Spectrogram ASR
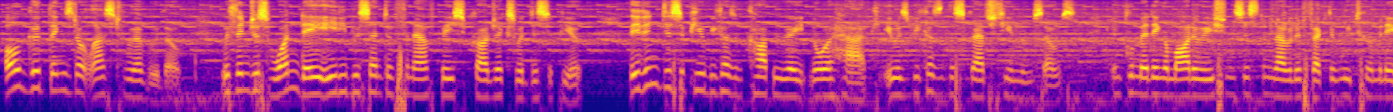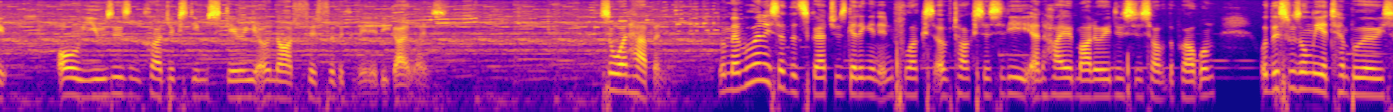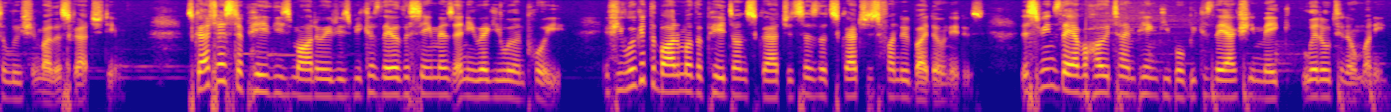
All good things don't last forever, though. Within just one day, 80% of FNAF-based projects would disappear. They didn't disappear because of copyright nor hack, it was because of the Scratch team themselves, implementing a moderation system that would effectively terminate all users and projects deemed scary or not fit for the community guidelines. So what happened? Remember when I said that Scratch was getting an influx of toxicity and hired moderators to solve the problem? Well, this was only a temporary solution by the Scratch team. Scratch has to pay these moderators because they are the same as any regular employee. If you look at the bottom of the page on Scratch, it says that Scratch is funded by donators. This means they have a hard time paying people because they actually make little to no money.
